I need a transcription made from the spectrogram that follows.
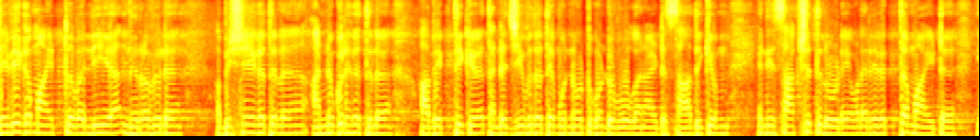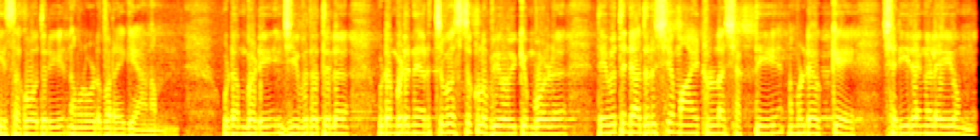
ദൈവികമായിട്ട് വലിയ നിറവിൽ അഭിഷേകത്തിൽ അനുഗ്രഹത്തിൽ ആ വ്യക്തിക്ക് തന്റെ ജീവിതത്തെ മുന്നോട്ട് കൊണ്ടുപോകാനായിട്ട് സാധിക്കും എന്നീ സാക്ഷ്യത്തിലൂടെ വളരെ വ്യക്തമായിട്ട് ഈ സഹോദരി നമ്മളോട് പറയുകയാണ്. ഉടമ്പടി ജീവിതത്തിൽ ഉടമ്പടി നേർച്ച വസ്തുക്കൾ ഉപയോഗിക്കുമ്പോൾ ദൈവത്തിന്റെ അദൃശ്യമായിട്ടുള്ള ശക്തി നമ്മളുടെയൊക്കെ ശരീരങ്ങളെയും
